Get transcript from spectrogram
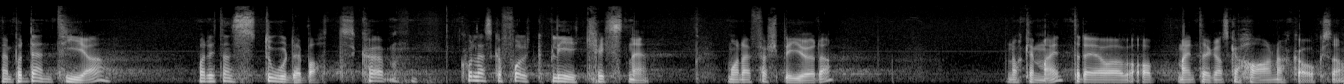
Men på den tida var dette en stor debatt. Hvordan skal folk bli kristne? Må de først bli jøder? Noen mente det, og mente det ganske hardnakka også.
